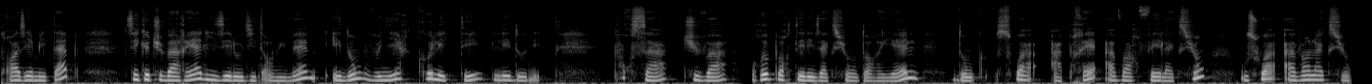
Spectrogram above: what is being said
Troisième étape, c'est que tu vas réaliser l'audit en lui-même et donc venir collecter les données. Pour ça, tu vas reporter les actions en temps réel, donc soit après avoir fait l'action ou soit avant l'action.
